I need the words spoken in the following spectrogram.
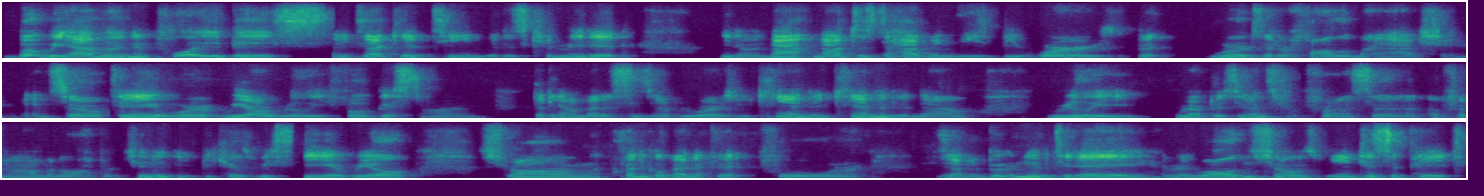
But we have an employee base, an executive team that is committed you know not not just to having these be words but words that are followed by action and so today we're we are really focused on getting our medicines everywhere as we can in canada now really represents for, for us a, a, phenomenal opportunity because we see a real strong clinical benefit for zanubrutinib today and Waldenstrom's. We anticipate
